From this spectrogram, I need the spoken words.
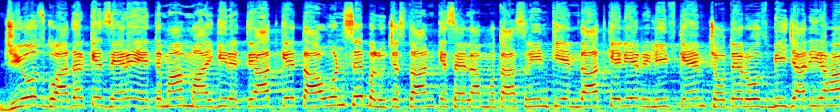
जियोज ग्वादर के जेर एहतमाम माहगीर एहतियात के ताउन से बलूचिस्तान के सैलाब मुतासरीन की इमदाद के लिए रिलीफ कैंप चौथे रोज भी जारी रहा।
